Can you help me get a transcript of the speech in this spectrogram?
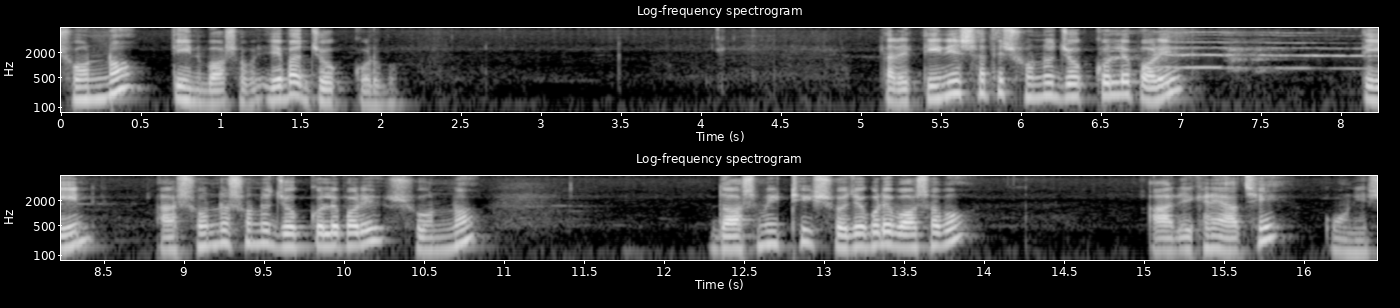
শূন্য তিন বসাবো, এবার যোগ করব। তাহলে তিনের সাথে শূন্য যোগ করলে পরে তিন আর শূন্য শূন্য যোগ করলে পরে শূন্য। দশমিক ঠিক সোজা করে বসাবো। আর এখানে আছে উনিশ।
